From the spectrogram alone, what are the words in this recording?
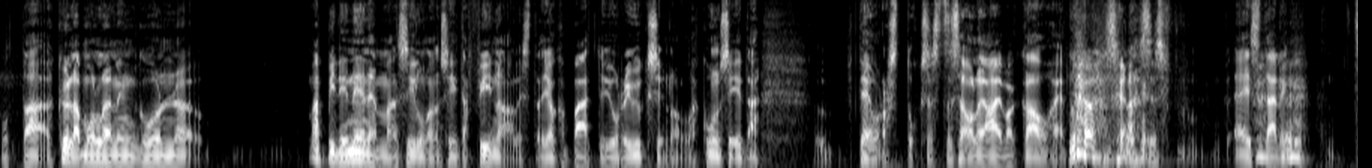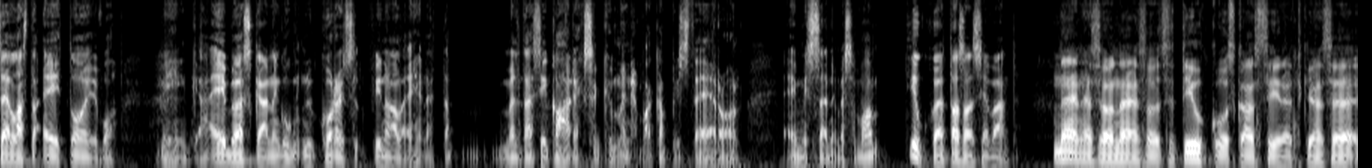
Mutta kyllä mulle niin kuin, mä pidin enemmän silloin siitä finaalista, joka päättyi juuri 1-0, kuin siitä teurastuksesta. Se oli aivan kauheaa. Se, siis, ei sitä niin kuin, sellaista ei toivo mihinkään. Ei myöskään niin kuin nyt korisfinaaleihin, että mentäisiin 80 vaikka pisteeroon. Ei missään nimessä, vaan tiukkoja tasaisia vääntöjä. Näinhän se on, näin se on. Se tiukkuus kanssa siinä, että kyllä se,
